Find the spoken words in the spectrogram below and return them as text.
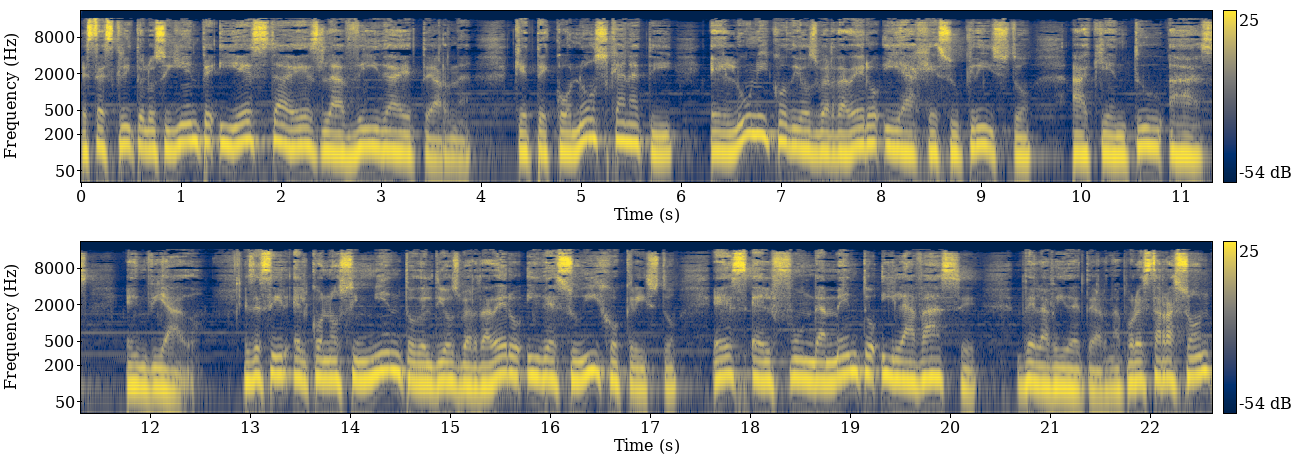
está escrito lo siguiente, y esta es la vida eterna, que te conozcan a ti, el único Dios verdadero, y a Jesucristo, a quien tú has enviado es decir, el conocimiento del Dios verdadero y de su Hijo Cristo, es el fundamento y la base de la vida eterna. Por esta razón,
